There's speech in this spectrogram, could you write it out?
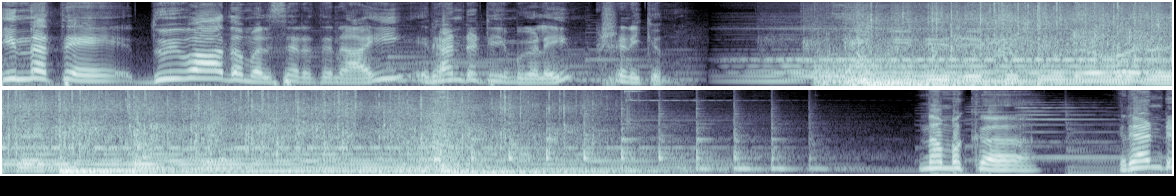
ഇന്നത്തെ ദ്വിവാദ മത്സരത്തിനായി രണ്ട് ടീമുകളെയും ക്ഷണിക്കുന്നു. നമുക്ക് രണ്ട്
